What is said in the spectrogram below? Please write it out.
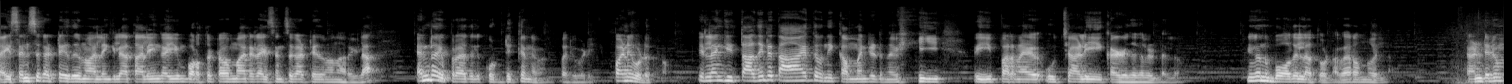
ലൈസൻസ് കട്ട് ചെയ്തണോ അല്ലെങ്കിൽ ആ തലയും കൈയും പുറത്തിട്ടവന്മാരെ ലൈസൻസ് കട്ട് ചെയ്തണോ എന്നറിയില്ല എന്റെ അഭിപ്രായത്തിൽ കൊടുക്കന്നെ വേണം പരിപാടി. പണി കൊടുക്കണം. ഇല്ലെങ്കിൽ അതിന്റെ താഴത്ത് വന്ന് ഈ കമന്റ് ഇടുന്ന ഈ ഈ പറഞ്ഞ ഉച്ചാളി കഴുതകളുണ്ടല്ലോ എനിക്കൊന്നും ബോധമില്ലാത്തതുകൊണ്ടാണ് വേറെ ഒന്നുമില്ല രണ്ടിനും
